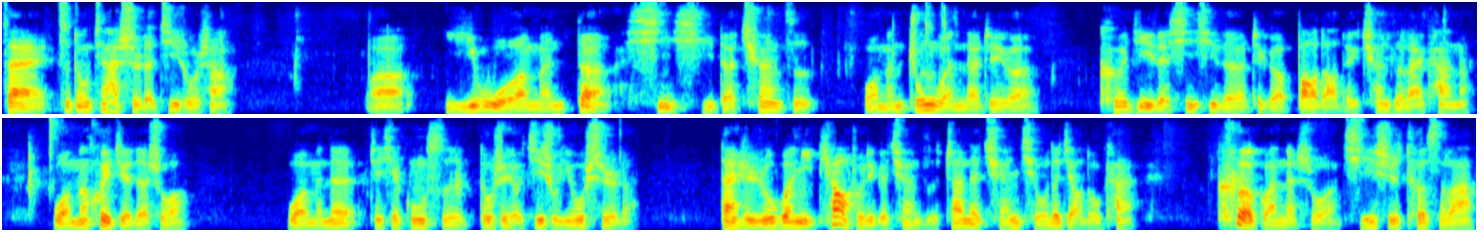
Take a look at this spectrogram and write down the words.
在自动驾驶的技术上，呃，以我们的信息的圈子，我们中文的这个科技的信息的这个报道的圈子来看呢，我们会觉得说，我们的这些公司都是有技术优势的。但是，如果你跳出这个圈子，站在全球的角度看，客观的说，其实特斯拉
